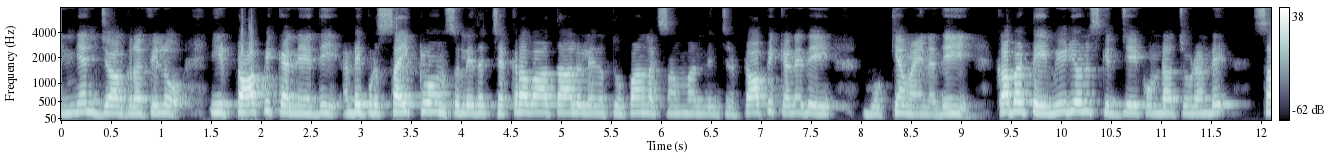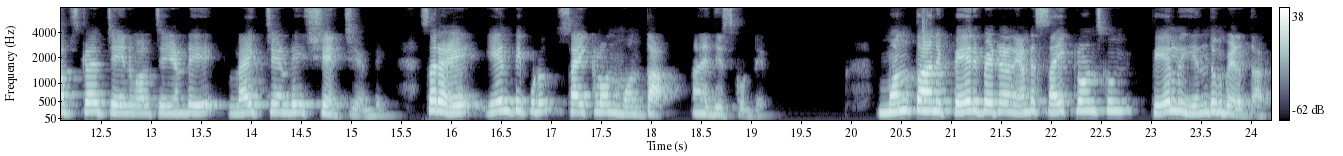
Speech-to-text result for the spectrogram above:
ఇండియన్ జాగ్రఫీలో ఈ టాపిక్ అనేది అంటే ఇప్పుడు సైక్లోన్స్ లేదా చక్రవాతాలు లేదా తుఫాన్లకు సంబంధించిన టాపిక్ అనేది ముఖ్యమైనది. కాబట్టి వీడియోను స్కిప్ చేయకుండా చూడండి. సబ్స్క్రైబ్ చేయని వాళ్ళు చేయండి లైక్ చేయండి షేర్ చేయండి. సరే ఏంటి ఇప్పుడు సైక్లోన్ మొంతా అని తీసుకుంటే? మొంతా అని పేరు పెట్టడానికి అంటే సైక్లోన్స్కు పేర్లు ఎందుకు పెడతారు?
